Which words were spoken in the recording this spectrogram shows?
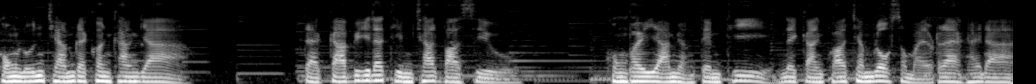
คงลุ้นแชมป์ได้ค่อนข้างยาก แต่กาบี้และทีมชาติบราซิล คงพยายามอย่างเต็มที่ในการคว้าแชมป์โลกสมัยแรกให้ได้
